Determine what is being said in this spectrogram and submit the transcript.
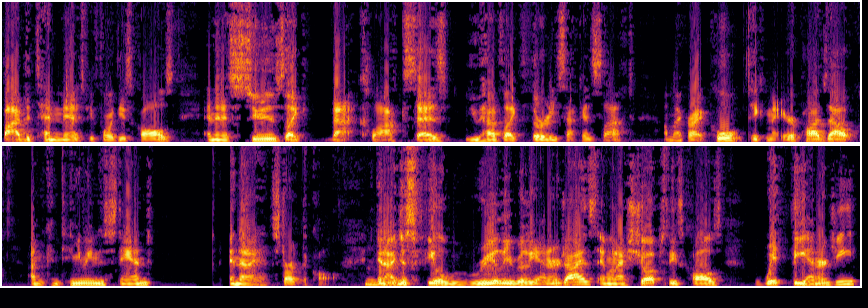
five to ten minutes before these calls, and then as soon as like that clock says you have like 30 seconds left, I'm like, all right, cool. Taking my AirPods out. I'm continuing to stand and then I start the call. Mm-hmm. And I mm-hmm. just feel really, really energized. And when I show up to these calls with the energy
